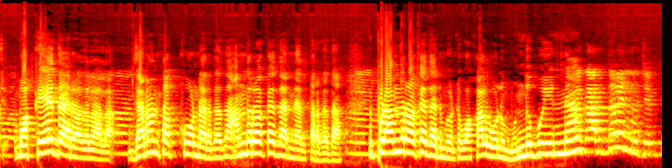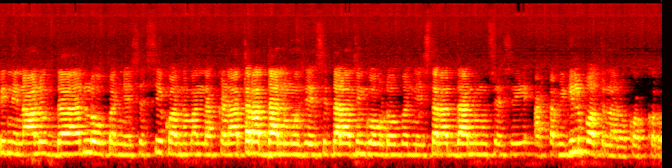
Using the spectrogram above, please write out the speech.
వాళ్ళు. ఒకే దారి వదలాల. జనం తక్కువ ఉన్నారు కదా. అందరూ ఒకే దాన్ని వెళ్తారు కదా. ఇప్పుడు అందరూ ఒకే దాన్ని బట్టి ఒకళ్ళు వాళ్ళు ముందు పోయినా అర్థమైంది చెప్పింది. నాలుగు దారులు ఓపెన్ చేసేసి కొంతమంది అక్కడ తర్వాత దాన్ని మూసేసి తర్వాత ఇంకొకటి ఓపెన్ చేసి తర్వాత దాన్ని మూసేసి అట్లా మిగిలిపోతున్నారు ఒక్కొక్కరు.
